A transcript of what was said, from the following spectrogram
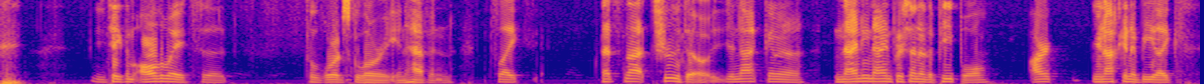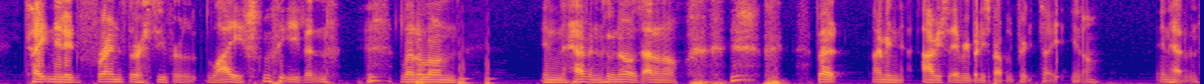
you take them all the way to the Lord's glory in heaven. It's like that's not true though. You're not gonna. Ninety nine percent of the people aren't. You're not gonna be like tight knitted friends the rest of your life, even. Let alone in heaven. Who knows? I don't know. but I mean, obviously, everybody's probably pretty tight, you know, in heaven.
